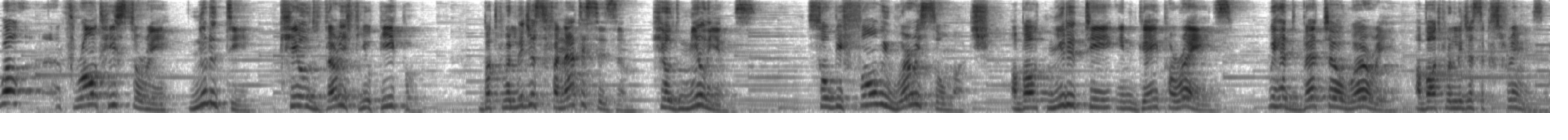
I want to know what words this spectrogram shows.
Well, throughout history, nudity killed very few people, but religious fanaticism killed millions. So before we worry so much about nudity in gay parades, we had better worry about religious extremism.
